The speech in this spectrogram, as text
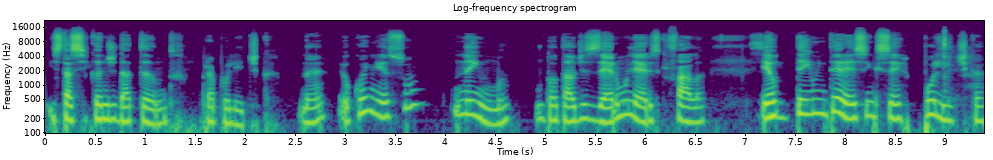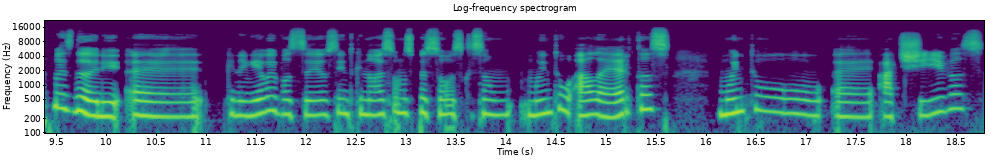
está se candidatando para a política, né? Eu conheço nenhuma, um total de zero mulheres que fala eu tenho interesse em ser política. Mas, Dani, é, que nem eu e você, eu sinto que nós somos pessoas que são muito alertas, muito é, ativas.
